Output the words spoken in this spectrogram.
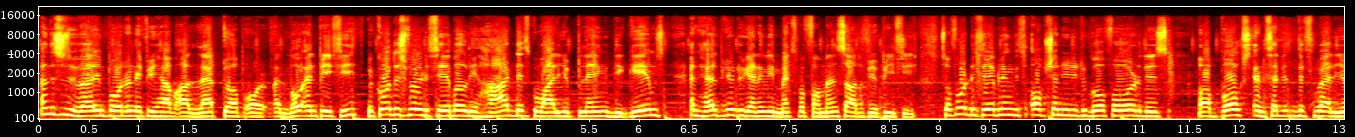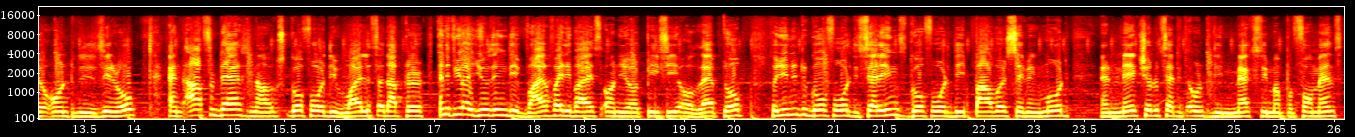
And this is very important if you have a laptop or a low-end PC because this will disable the hard disk while you're playing the games and help you to getting the max performance performance out of your PC. So for disabling this option, you need to go for this uh, box and set this value onto the zero. And after that now go for the wireless adapter. And if you are using the Wi-Fi device on your PC or laptop so you need to go for the settings go for the power saving mode and make sure to set it onto the maximum performance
